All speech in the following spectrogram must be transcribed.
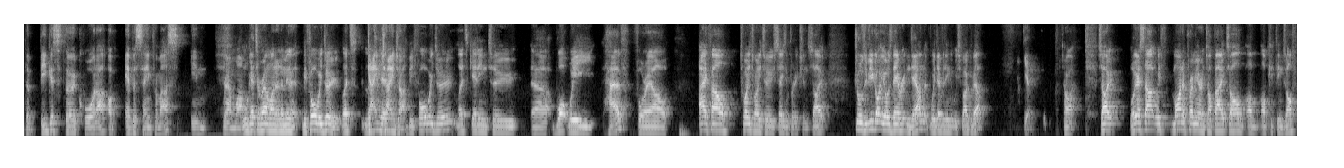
the biggest third quarter I've ever seen from us in round one. we'll get to round one in a minute. Before we do, let's, let's Game get- changer. Before we do, let's get into uh, what we have for our AFL 2022 season predictions. So, Jules, have you got yours there written down with everything that we spoke about? Yep. All right. So we're going to start with minor premier and top eight. So I'll, I'll, I'll kick things off.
